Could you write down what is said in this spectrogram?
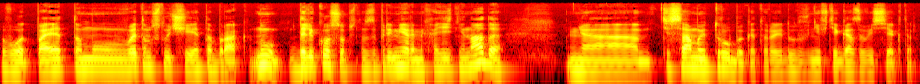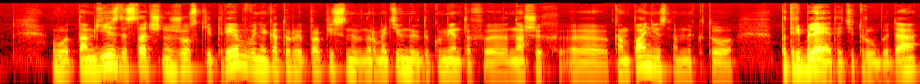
Вот, поэтому в этом случае это брак. Ну, далеко, собственно, за примерами ходить не надо. А, те самые трубы, которые идут в нефтегазовый сектор. Вот, там есть достаточно жесткие требования, которые прописаны в нормативных документах э, наших э, компаний основных, кто потребляет эти трубы, да,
